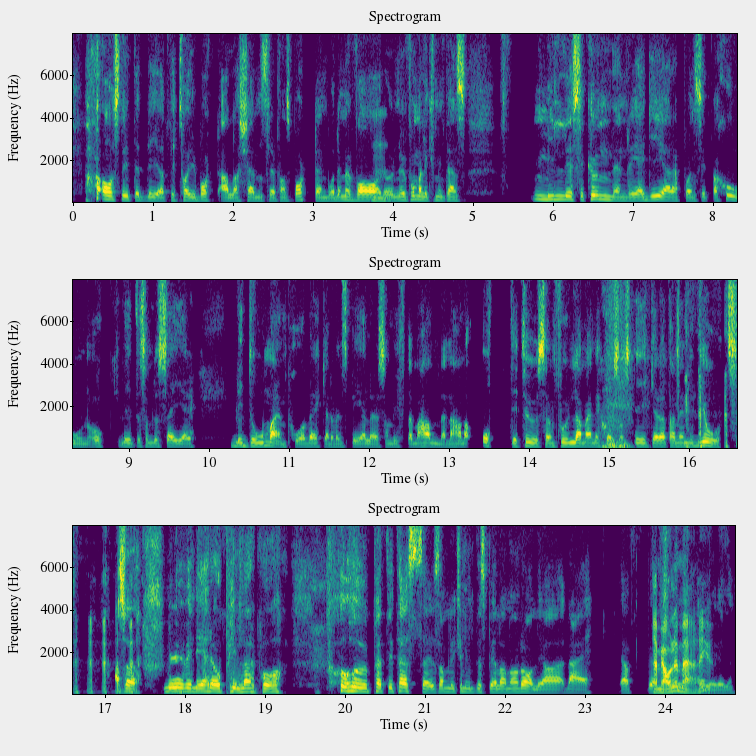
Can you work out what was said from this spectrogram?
avsnittet blir att vi tar ju bort alla känslor från sporten, både med VAR mm. och nu får man liksom inte ens millisekunden reagera på en situation och lite som du säger, blir domaren påverkad av en spelare som viftar med handen när han har 80 000 fulla människor som skriker att han är en idiot. Alltså, nu är vi nere och pillar på, på petitesser som liksom inte spelar någon roll. Jag, nej, jag, jag, jag håller med dig.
